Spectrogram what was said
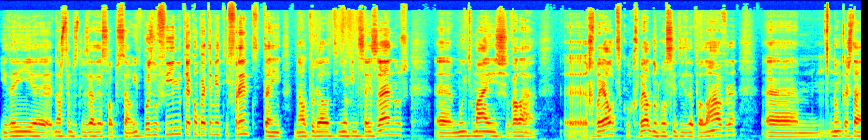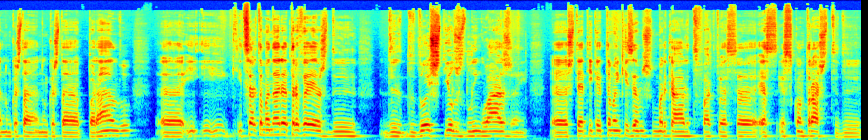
e daí ah, nós temos utilizado essa opção. E depois o filho, que é completamente diferente, tem, na altura ela tinha 26 anos, ah, muito mais, vá lá, Uh, rebelde, rebelde no bom sentido da palavra, uh, nunca, está, nunca, está, nunca está parado uh, e, e- e, de certa maneira através de, de, de dois estilos de linguagem uh, estética também quisemos marcar de facto essa, esse, esse contraste de,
